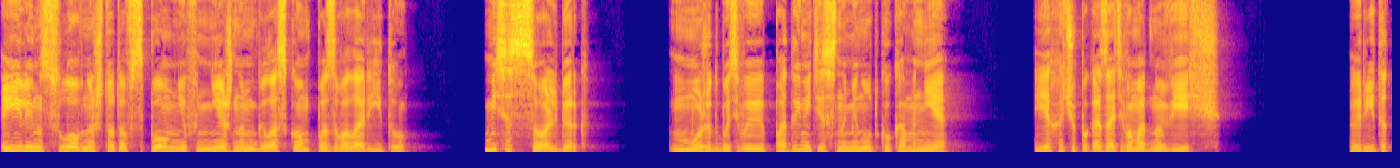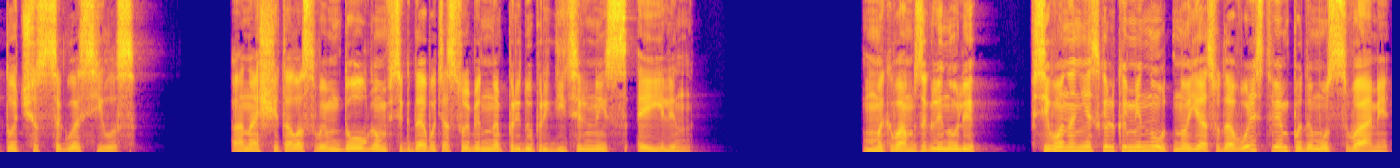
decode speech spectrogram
Эйлин, словно что-то вспомнив, нежным голоском позвала Риту. «Миссис Сольберг, может быть, вы подыметесь на минутку ко мне? Я хочу показать вам одну вещь». Рита тотчас согласилась. Она считала своим долгом всегда быть особенно предупредительной с Эйлин. «Мы к вам заглянули...» «Всего на несколько минут, но я с удовольствием подыму с вами»,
